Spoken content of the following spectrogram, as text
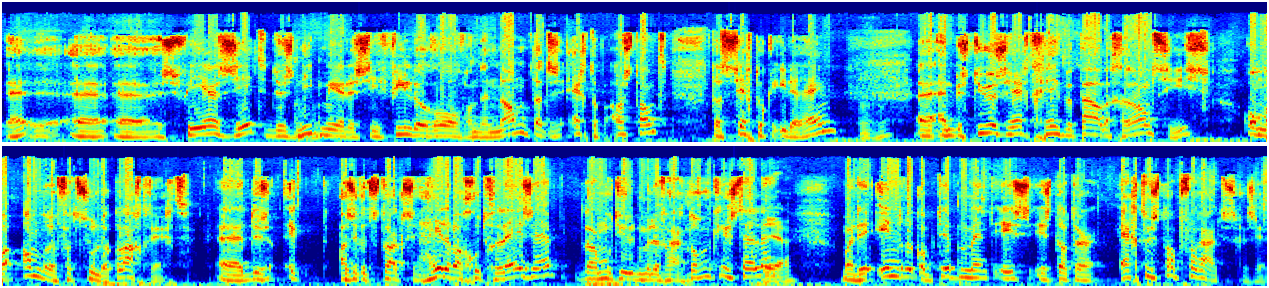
hè, eh, eh, sfeer zit. Dus niet meer de civiele rol van de NAM. Dat is echt op afstand. Dat zegt ook iedereen. Eh, en bestuursrecht geeft bepaalde garanties... onder andere fatsoenlijk klachtrecht. Eh, dus ik, als ik het straks helemaal goed gelezen heb... dan moet u me de vraag nog een keer stellen. Maar de indruk op dit moment is, is dat er echt een stap vooruit is gezet.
